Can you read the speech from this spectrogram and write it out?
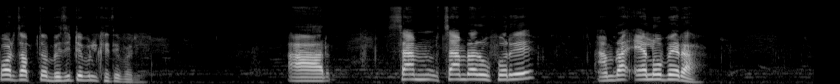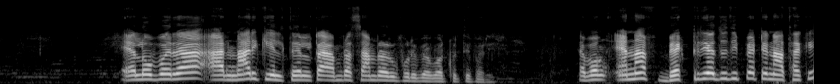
পর্যাপ্ত ভেজিটেবল খেতে পারি। আর চাম, চামড়ার উপরে আমরা অ্যালোভেরা অ্যালোভেরা আর নারকেল তেলটা আমরা চামড়ার উপরে ব্যবহার করতে পারি। এবং এনাফ ব্যাকটেরিয়া যদি পেটে না থাকে,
